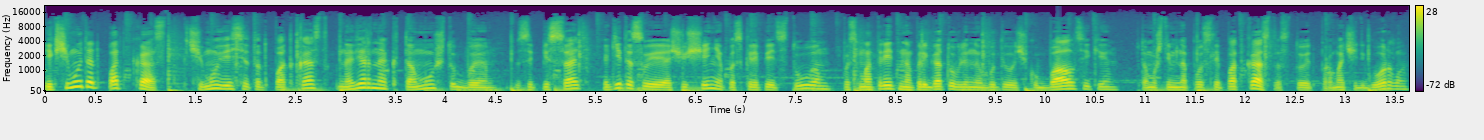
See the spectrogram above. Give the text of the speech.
И к чему этот подкаст? К чему весь этот подкаст? Наверное, к тому, чтобы записать какие-то свои ощущения, поскрипеть стулом, посмотреть на приготовленную бутылочку Балтики, потому что именно после подкаста стоит промочить горло,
